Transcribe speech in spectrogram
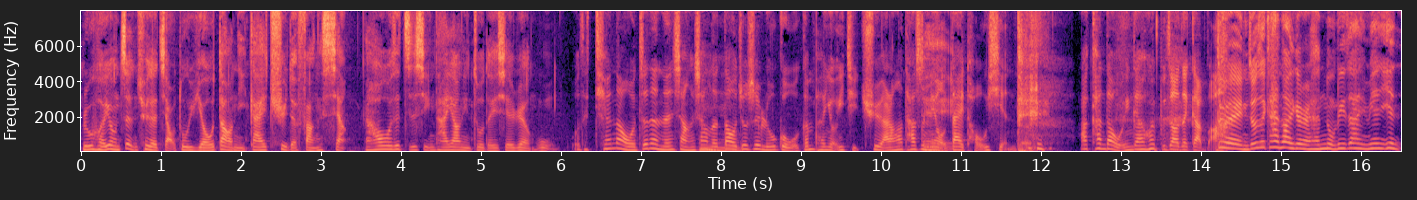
如何用正确的角度游到你该去的方向，然后或是执行他要你做的一些任务。我的天哪，我真的能想象得到，就是如果我跟朋友一起去啊，然后他是没有带头衔的，对 他看到我应该会不知道在干嘛。对，你就是看到一个人很努力在里面眼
